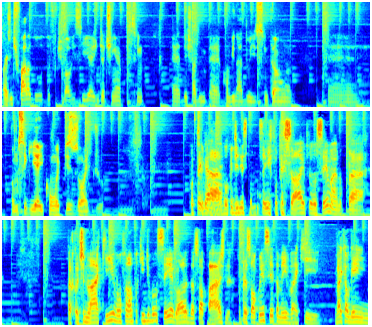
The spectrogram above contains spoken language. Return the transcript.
a gente fala do, do futebol em si, a gente já tinha, sim, é, deixado é, combinado isso, então é, Vamos seguir aí com o episódio. Vou pegar, vou pedir licença aí pro pessoal e pra você, mano, pra, pra continuar aqui. Vamos falar um pouquinho de você agora, da sua página, pro pessoal conhecer também. Vai que, vai que alguém,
